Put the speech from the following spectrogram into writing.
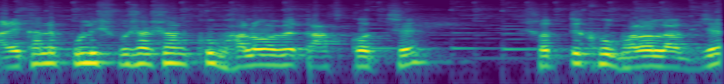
আর এখানে পুলিশ প্রশাসন খুব ভালোভাবে কাজ করছে। সত্যি খুব ভালো লাগছে।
